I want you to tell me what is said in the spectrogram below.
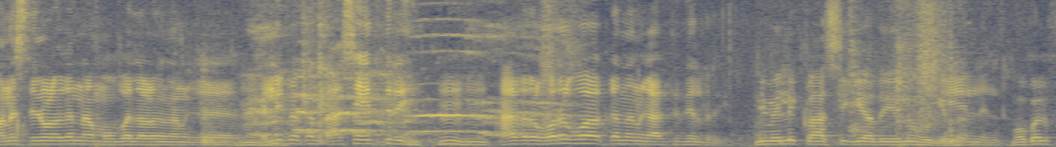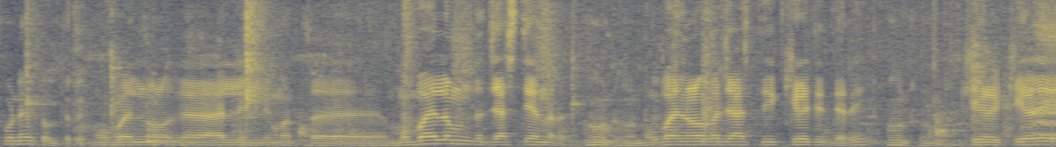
ಮನಸ್ಸಿನೊಳಗೆ ನಾ ಮೊಬೈಲ್ ಒಳಗೆ ನನಗೆ ಕಲಿಬೇಕಂತ ಆಸೆ ಇತ್ತು ಹ್ಞೂ ಆದ್ರೆ ಹೊರಗೆ ಹೋಗಕ್ಕೆ ನನಗೆ ಆಗ್ತಿದ್ದಿಲ್ಲ ರೀ ನೀವು ಎಲ್ಲಿ ಕ್ಲಾಸಿಗೆ ಅದು ಏನು ಹೋಗಿಲ್ಲ. ಮೊಬೈಲ್ ಫೋನೇ ಕಲ್ತ್ರಿ? ಮೊಬೈಲ್ನೊಳಗೆ ಅಲ್ಲಿ ಇಲ್ಲಿ ಮತ್ತು ಮೊಬೈಲ್ ಜಾಸ್ತಿ ಅಂದ್ರೆ. ಮೊಬೈಲ್ನೊಳಗೆ ಜಾಸ್ತಿ ಕೇಳ್ತಿದ್ದೆ ರೀ. ಕೇಳಿ ಕೇಳಿ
